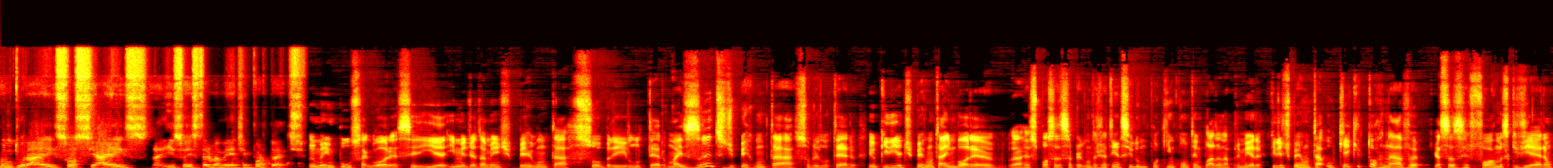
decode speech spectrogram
culturais, sociais, né? isso é extremamente importante. O meu impulso agora seria imediatamente perguntar sobre Lutero. Mas antes de perguntar sobre Lutero, eu queria te perguntar, embora a resposta dessa pergunta já tenha sido um pouquinho contemplada na primeira, queria te perguntar o que que tornava essas reformas que vieram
